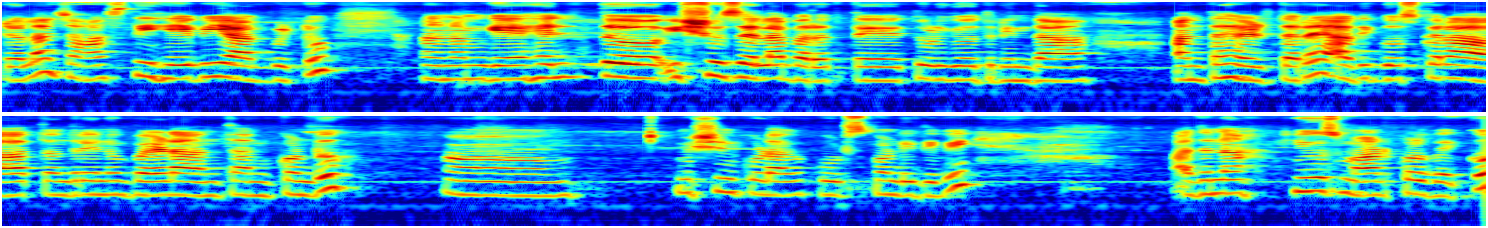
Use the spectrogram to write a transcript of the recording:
ಇರಲ್ಲ. ಜಾಸ್ತಿ ಹೆವಿ ಆಗಿಬಿಟ್ಟು ನಮಗೆ ಹೆಲ್ತ್ ಇಶ್ಯೂಸ್ ಎಲ್ಲ ಬರುತ್ತೆ ತುಳಿಯೋದ್ರಿಂದ ಅಂತ ಹೇಳ್ತಾರೆ. ಅದಕ್ಕೋಸ್ಕರ ಆ ತೊಂದರೆನೂ ಬೇಡ ಅಂತ ಅಂದ್ಕೊಂಡು ಮಿಷಿನ್ ಕೂಡ ಕೂಡಿಸ್ಕೊಂಡಿದ್ದೀವಿ ಅದನ್ನು ಯೂಸ್ ಮಾಡ್ಕೊಳ್ಬೇಕು.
